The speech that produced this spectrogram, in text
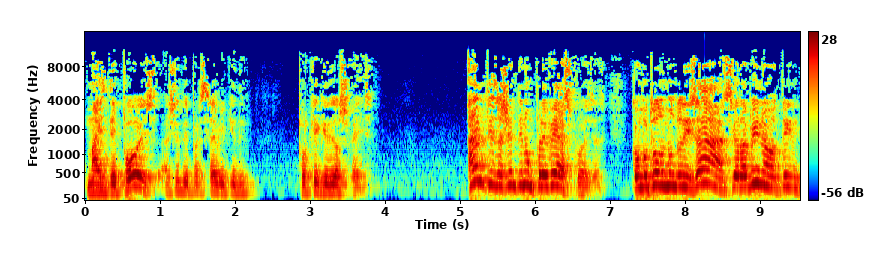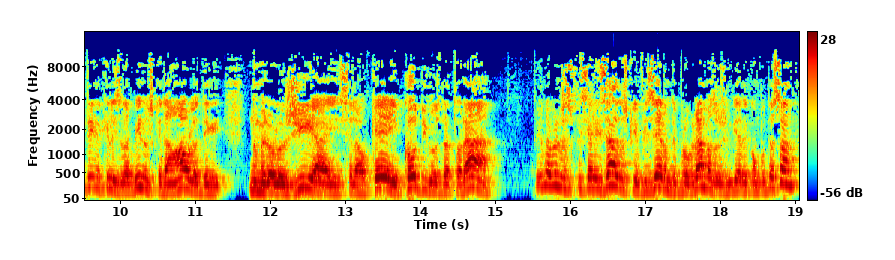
Mas depois a gente percebe que por que que Deus fez. Antes a gente não prevê as coisas. Como todo mundo diz, ah, se o rabino tem, tem aqueles rabinos que dão aula de numerologia e sei lá o que, e códigos da Torá. Tem rabinos especializados que fizeram de programas hoje em dia de computação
